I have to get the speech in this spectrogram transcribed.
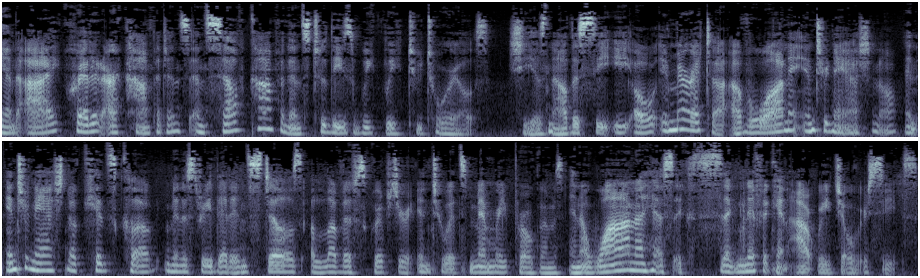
and I credit our competence and self confidence to these weekly tutorials. She is now the CEO emerita of Awana International, an international kids club ministry that instills a love of scripture into its memory programs, and Awana has a significant outreach overseas.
